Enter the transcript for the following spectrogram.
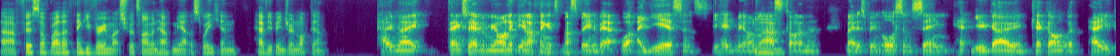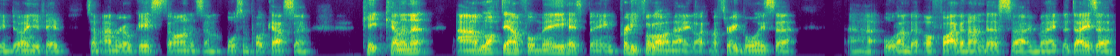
Uh, first off, brother, thank you very much for your time and helping me out this week. And have you been during lockdown? Hey, mate. Thanks for having me on again. I think it must have been about, what, a year since you had me on Mm. last time. And, mate, it's been awesome seeing you go and kick on with how you've been doing. You've had some unreal guests on and some awesome podcasts. So keep killing it. Um, lockdown for me has been pretty full on, eh? Like my three boys are uh, all under or five and under. So, mate, the days are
